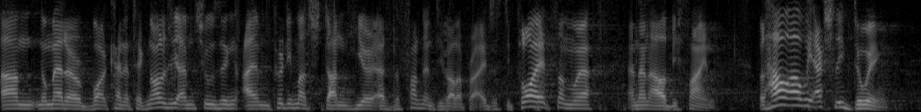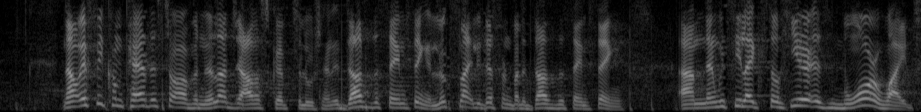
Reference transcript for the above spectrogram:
Um, no matter what kind of technology I'm choosing, I'm pretty much done here as the front-end developer. I just deploy it somewhere, and then I'll be fine. But how are we actually doing? Now, if we compare this to our vanilla JavaScript solution, and it does the same thing, it looks slightly different, but it does the same thing, um, then we see like, so here is more white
